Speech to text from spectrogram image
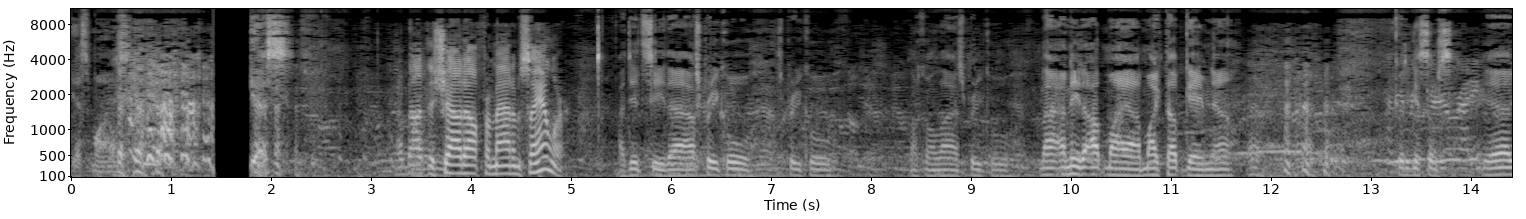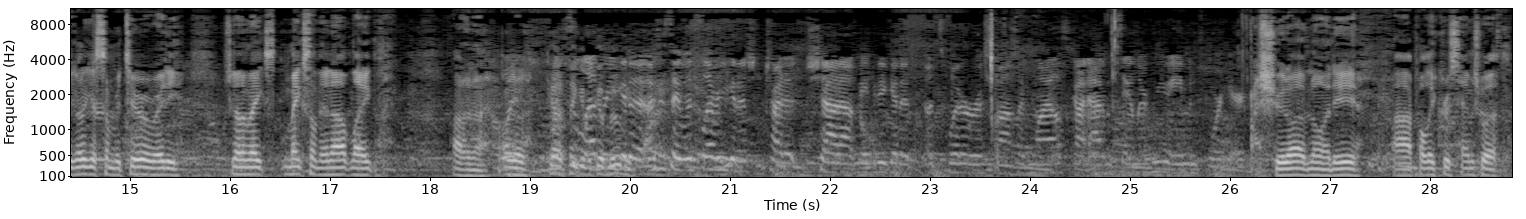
"Yes, Miles. yes." How about the shout out from Adam Sandler? I did see that. It was pretty cool. It's pretty cool. Not gonna lie, it's pretty cool. I need to up my uh, mic'd up game now. gotta get some. Ready? Yeah, gotta get some material ready. Just gonna make make something up. Like I don't know. I gotta, gotta think of a good movie. Gonna, I was gonna say, what celebrity are you gonna try to shout out? Maybe to get a, a Twitter response like Miles Scott, Adam Sandler. Who are you aiming for here? Shoot, I have no idea. Uh, probably Chris Hemsworth,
